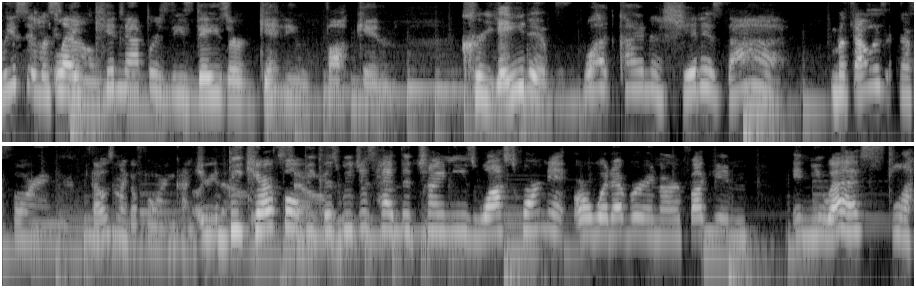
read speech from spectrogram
least it was like kidnappers these days are getting fucking creative. What kind of shit is that? But that was in a foreign. That was in like a foreign uh, country. Be though, careful so- because we just had the Chinese wasp hornet or whatever in our fucking in US like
